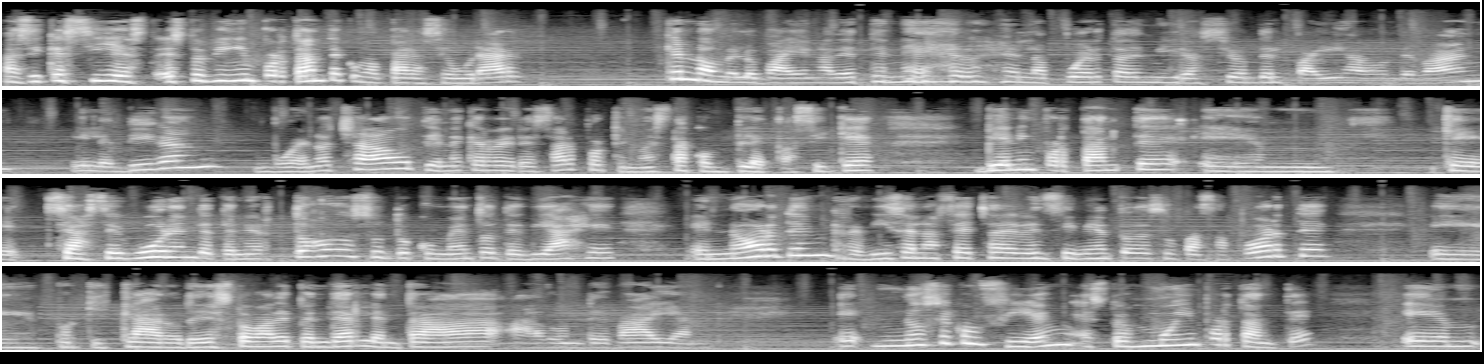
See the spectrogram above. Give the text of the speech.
Así que sí, esto, es bien importante como para asegurar que no me lo vayan a detener en la puerta de migración del país a donde van y les digan, bueno, chao, tiene que regresar porque no está completo. Así que bien importante em, que se aseguren de tener todos sus documentos de viaje en orden, revisen la fecha de vencimiento de su pasaporte, eh, porque claro, de esto va a depender la entrada a donde vayan. Eh, no se confíen, esto es muy importante. Em,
